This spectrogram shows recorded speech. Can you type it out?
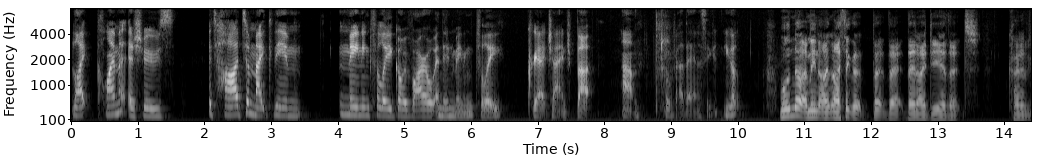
Like climate issues, it's hard to make them meaningfully go viral and then meaningfully create change. But um, we'll talk about that in a second. You got Well, no, I mean, I, I think that, that, that, that idea that kind of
